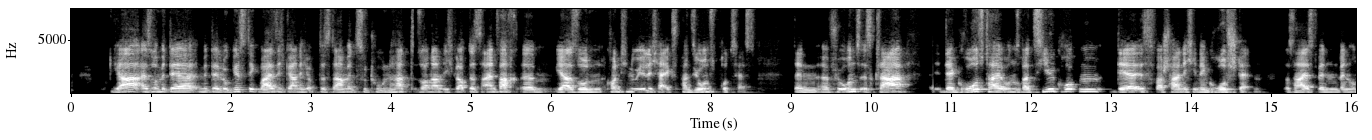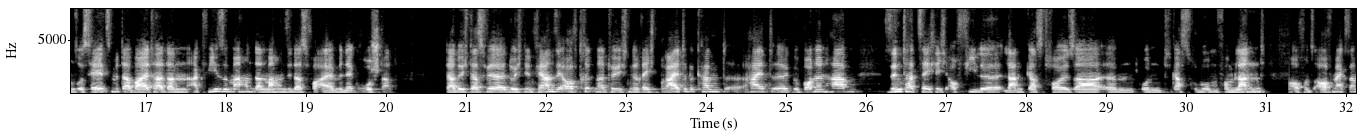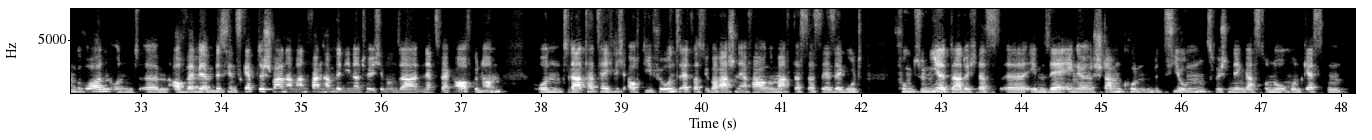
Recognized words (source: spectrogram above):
Ja, also mit der, mit der Logistik weiß ich gar nicht, ob das damit zu tun hat, sondern ich glaube, das ist einfach ähm, ja, so ein kontinuierlicher Expansionsprozess. Denn äh, für uns ist klar, der Großteil unserer Zielgruppen, der ist wahrscheinlich in den Großstädten. Das heißt, wenn, wenn unsere Sales-Mitarbeiter dann Akquise machen, dann machen sie das vor allem in der Großstadt. Dadurch, dass wir durch den Fernsehauftritt natürlich eine recht breite Bekanntheit äh, gewonnen haben, sind tatsächlich auch viele Landgasthäuser ähm, und Gastronomen vom Land auf uns aufmerksam geworden. Und ähm, auch wenn wir ein bisschen skeptisch waren am Anfang, haben wir die natürlich in unser Netzwerk aufgenommen und da tatsächlich auch die für uns etwas überraschende Erfahrung gemacht, dass das sehr, sehr gut funktioniert, dadurch, dass äh, eben sehr enge Stammkundenbeziehungen zwischen den Gastronomen und Gästen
